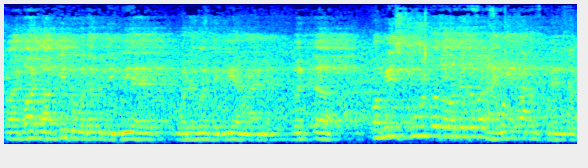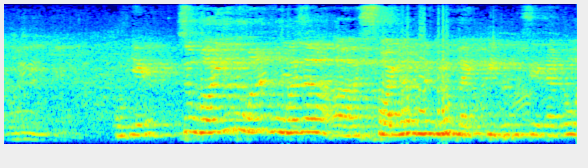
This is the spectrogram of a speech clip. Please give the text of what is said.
So I got lucky to whatever degree I, whatever degree I managed. But uh, for me, school was always about hanging out with friends. It wasn't anything. Okay. So were you the one who was a uh, spoiler in the group? Like people would say that, oh,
